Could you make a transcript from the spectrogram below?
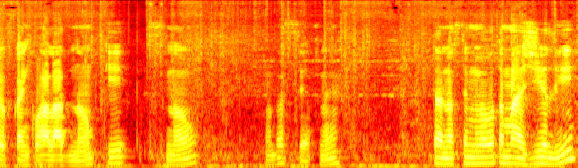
Deixa eu ficar encurralado não, porque senão não dá certo, né? Tá, nós temos uma outra magia ali.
